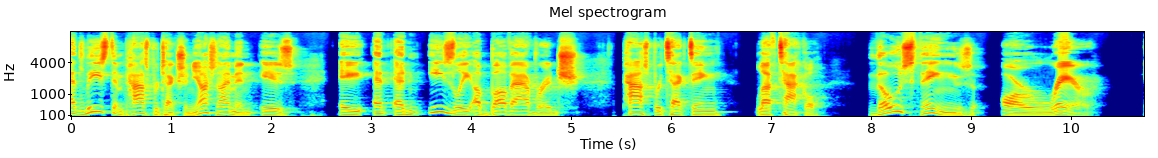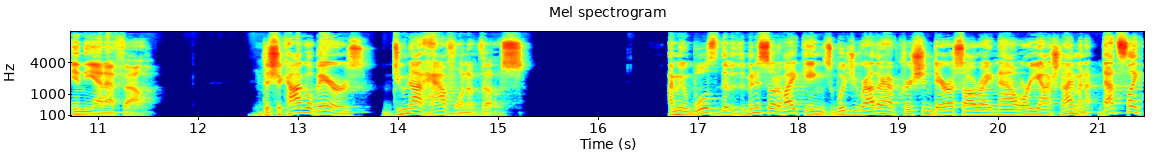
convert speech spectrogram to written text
at least in pass protection, Yosh Nijman is a an, an easily above average pass protecting left tackle. Those things are rare in the NFL. The Chicago Bears do not have one of those. I mean, the, the, Minnesota Vikings, would you rather have Christian Darrisaw right now or Yosh Nijman? That's like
